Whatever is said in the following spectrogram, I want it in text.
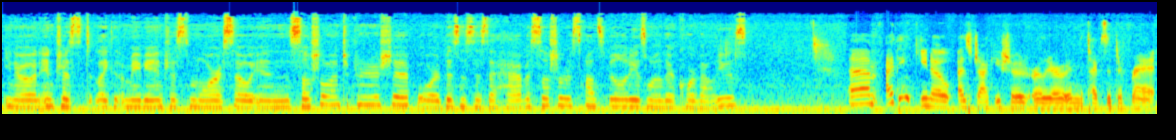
you know, an interest, like maybe an interest more so in social entrepreneurship or businesses that have a social responsibility as one of their core values? Um, I think, you know, as Jackie showed earlier in the types of different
